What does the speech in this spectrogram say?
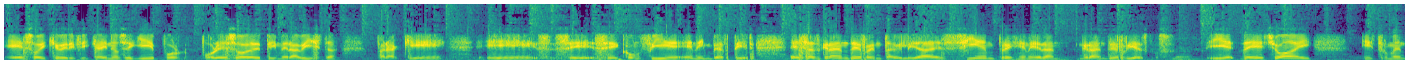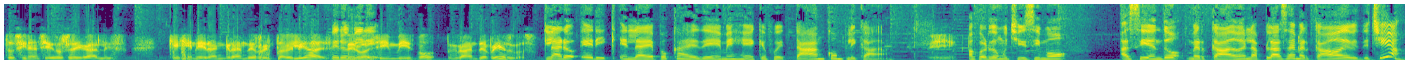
Eso hay que verificar y no seguir por, por eso de primera vista para que eh, se, se confíe en invertir. Esas grandes rentabilidades siempre generan grandes riesgos. Y eh, de hecho hay instrumentos financieros legales que generan grandes rentabilidades, Pero pero, mire- asimismo grandes riesgos. Claro, Eric, en la época de DMG, que fue tan complicada, Sí. me acuerdo muchísimo haciendo mercado en la plaza de mercado de, de Chía.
